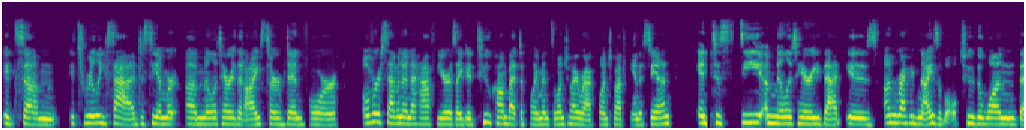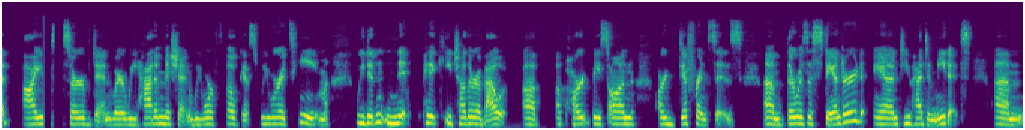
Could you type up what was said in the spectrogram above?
it's um it's really sad to see a, a, military that I served in for over seven and a half years. I did two combat deployments, one to Iraq, one to Afghanistan, and to see a military that is unrecognizable to the one that I served in, where we had a mission, we were focused, we were a team, we didn't nitpick each other about uh, apart based on our differences. Um, there was a standard, and you had to meet it. Um,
